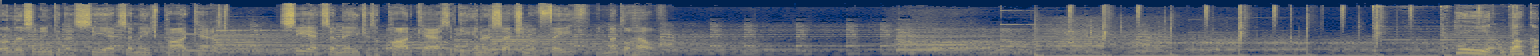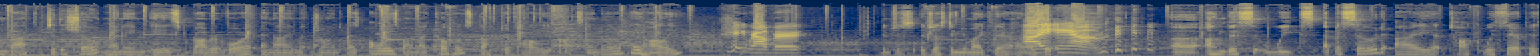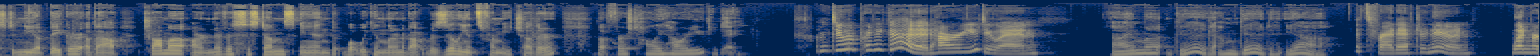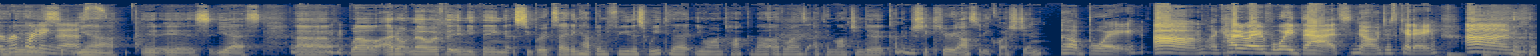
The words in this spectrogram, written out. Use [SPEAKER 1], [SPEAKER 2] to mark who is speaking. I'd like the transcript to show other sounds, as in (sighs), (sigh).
[SPEAKER 1] You're listening to the CXMH podcast. CXMH is a podcast at the intersection of faith and mental health.
[SPEAKER 2] Hey, welcome back to the show. My name is Robert Vore, and I'm joined as always by my co host, Dr. Holly Oxhandler. Hey, Holly.
[SPEAKER 3] Hey, Robert.
[SPEAKER 2] Just adjusting your mic there.
[SPEAKER 3] I, like I am. (laughs)
[SPEAKER 2] uh, on this week's episode, I talk with therapist Nia Baker about trauma, our nervous systems, and what we can learn about resilience from each other. But first, Holly, how are you today?
[SPEAKER 3] I'm doing pretty good. How are you doing?
[SPEAKER 2] I'm good. I'm good. Yeah.
[SPEAKER 3] It's Friday afternoon when we're it recording
[SPEAKER 2] is.
[SPEAKER 3] this.
[SPEAKER 2] Yeah, it is. Yes. Uh, (laughs) well, I don't know if anything super exciting happened for you this week that you want to talk about. Otherwise, I can launch into kind of just a curiosity question.
[SPEAKER 3] Oh boy. Um, like how do I avoid that? No, I'm just kidding. Um, (laughs)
